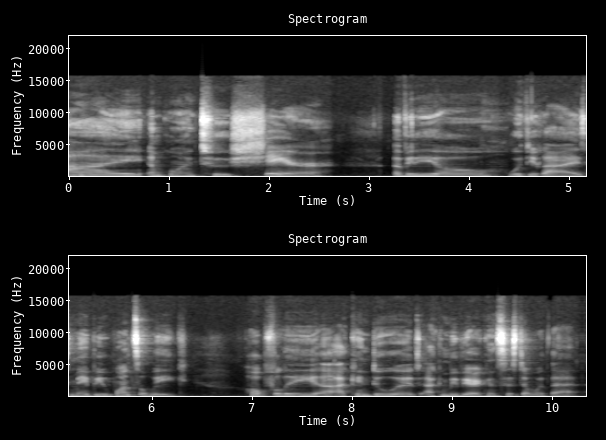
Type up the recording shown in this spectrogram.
I am going to share a video with you guys maybe once a week. Hopefully uh, I can do it. I can be very consistent with that.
